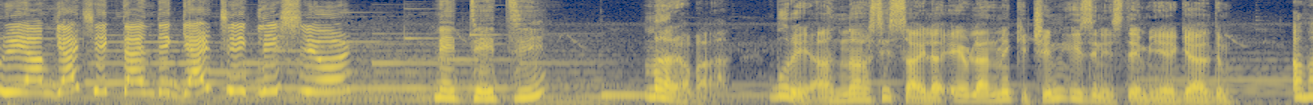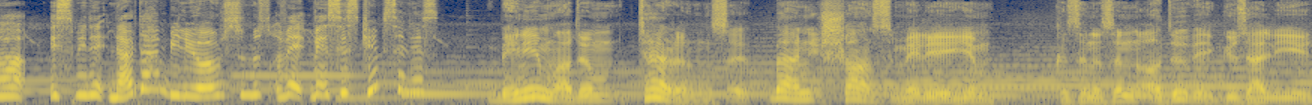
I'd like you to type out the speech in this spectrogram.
Rüyam gerçekten de gerçekleşiyor. Ne dedi? Merhaba. Buraya Narsissa ile evlenmek için izin istemeye geldim. Ama ismini nereden biliyorsunuz ve, ve siz kimsiniz? Benim adım Terence. Ben şans meleğiyim. Kızınızın adı ve güzelliği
